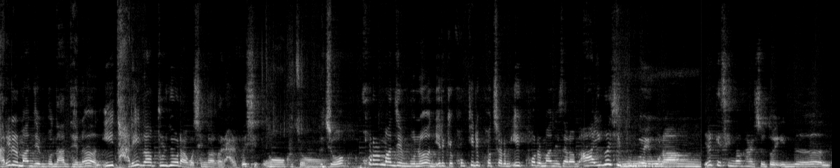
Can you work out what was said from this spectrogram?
다리를 만진 분한테는 이 다리가 불교라고 생각을 할 것이고 어, 그죠. 그렇죠? 코를 만진 분은 이렇게 코끼리 코처럼 이 코를 만진 사람은 아 이것이 불교이구나 음. 이렇게 생각할 수도 있는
